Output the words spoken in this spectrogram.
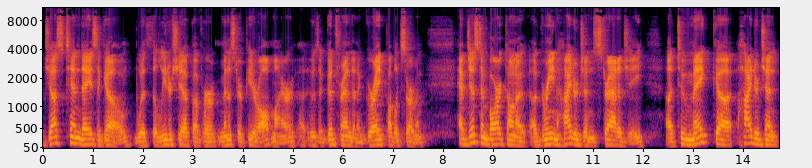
just 10 days ago, with the leadership of her minister, Peter Altmaier, uh, who's a good friend and a great public servant, have just embarked on a, a green hydrogen strategy uh, to make uh, hydrogen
